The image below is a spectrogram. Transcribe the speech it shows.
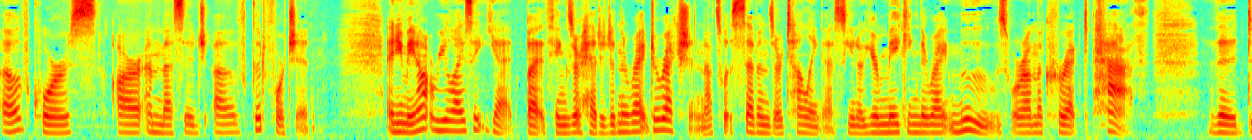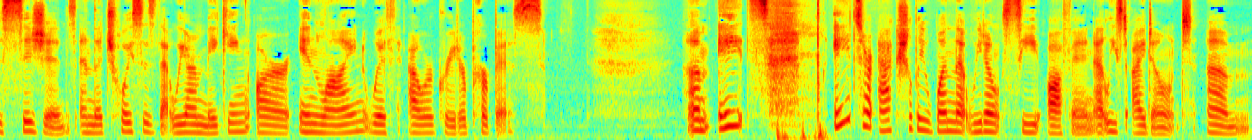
of course, are a message of good fortune. And you may not realize it yet, but things are headed in the right direction. That's what sevens are telling us. You know, you're making the right moves, we're on the correct path. The decisions and the choices that we are making are in line with our greater purpose. Um, eights, eights are actually one that we don't see often. At least I don't. Um,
